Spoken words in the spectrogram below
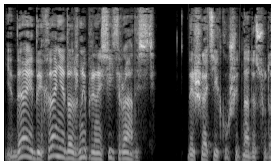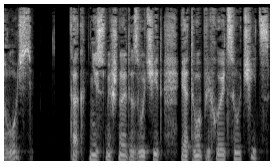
Еда и дыхание должны приносить радость. Дышать и кушать надо с удовольствием. Как не смешно это звучит, этому приходится учиться.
